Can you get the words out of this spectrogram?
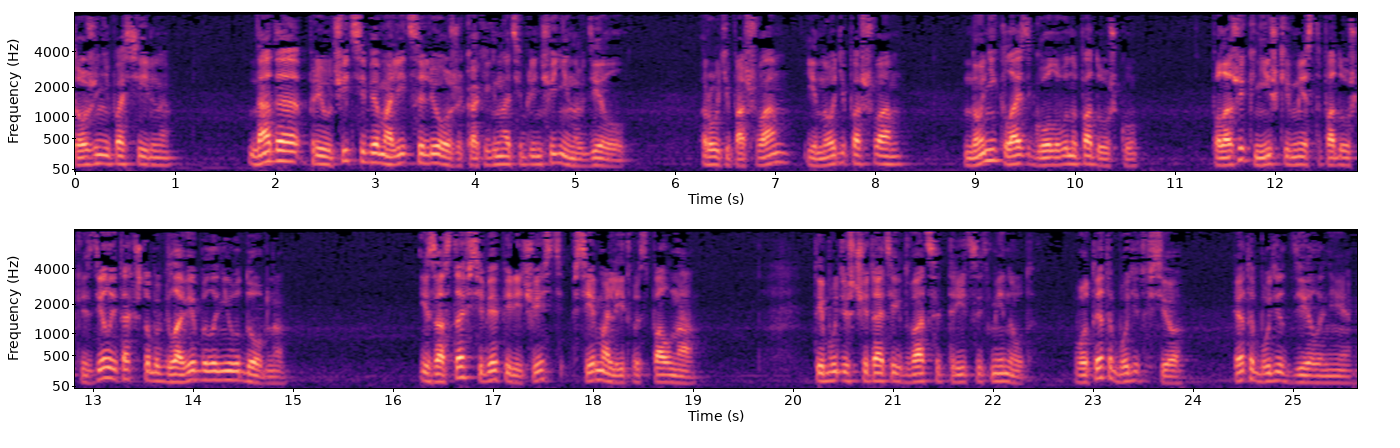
тоже непосильно. Надо приучить себя молиться лежа, как Игнатий Бринчанинов делал. Руки по швам и ноги по швам, но не класть голову на подушку. Положи книжки вместо подушки, сделай так, чтобы голове было неудобно. И заставь себя перечесть все молитвы сполна. Ты будешь читать их 20-30 минут. Вот это будет все. Это будет делание.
